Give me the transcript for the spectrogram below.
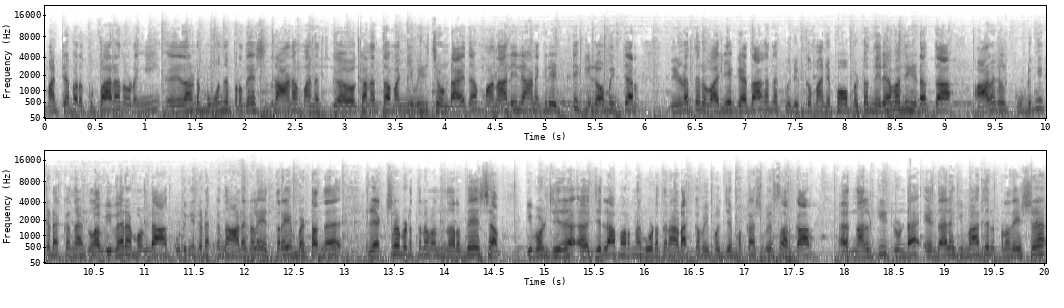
മറ്റ് പ്ര- കുപ്പാര തുടങ്ങി. ഏതാണ്ട് മൂന്ന് പ്രദേശത്തിലാണ് മന കനത്ത മഞ്ഞ് വീഴ്ച ഉണ്ടായത്. മണാലിയിലാണെങ്കിൽ എട്ട് കിലോമീറ്റർ നീളത്തിൽ വലിയ ഗതാഗത കുരുക്കും അനുഭവപ്പെട്ടു. നിരവധി ഇടത്ത് ആളുകൾ കുടുങ്ങിക്കിടക്കുന്നതായിട്ടുള്ള വിവരമുണ്ട്. ആ കുടുങ്ങിക്കിടക്കുന്ന ആളുകളെ എത്രയും പെട്ടെന്ന് രക്ഷപ്പെടുത്തണമെന്ന നിർദ്ദേശം ഇപ്പോൾ ജില്ലാ ജില്ലാ ഭരണകൂടത്തിനടക്കം ഇപ്പോൾ ജമ്മുകാശ്മീർ സർക്കാർ നൽകിയിട്ടുണ്ട്. എന്തായാലും ഹിമാചൽ പ്രദേശ്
